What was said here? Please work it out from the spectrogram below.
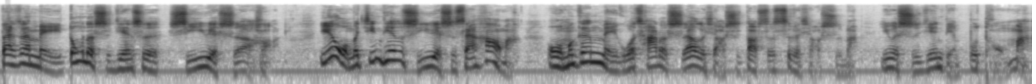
但是在美东的时间是十一月十二号，因为我们今天是十一月十三号嘛。我们跟美国差了十二个小时到十四个小时嘛，因为时间点不同嘛。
